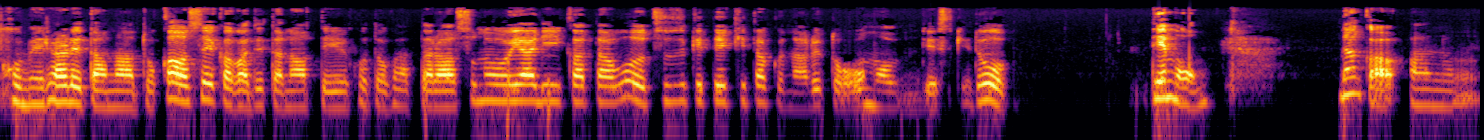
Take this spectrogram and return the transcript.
褒められたなとか、成果が出たなっていうことがあったら、そのやり方を続けていきたくなると思うんですけど、でも、なんか、あの、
